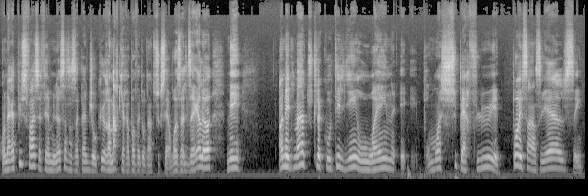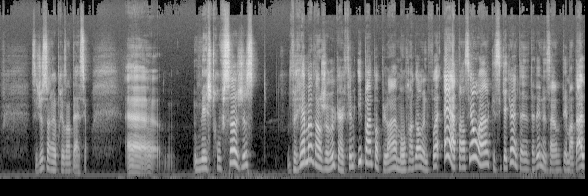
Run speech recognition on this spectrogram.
on aurait pu se faire ce film-là, ça, ça s'appelle Joker. Remarque qu'il n'aurait pas fait autant de succès, on va se le dire, là. Mais honnêtement, tout le côté lien au Wayne est, pour moi superflu et pas essentiel. C'est, c'est juste une représentation. Euh, mais je trouve ça juste vraiment dangereux qu'un film hyper populaire montre encore une fois Hé, attention, hein, que si quelqu'un est atteint d'une santé mentale,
